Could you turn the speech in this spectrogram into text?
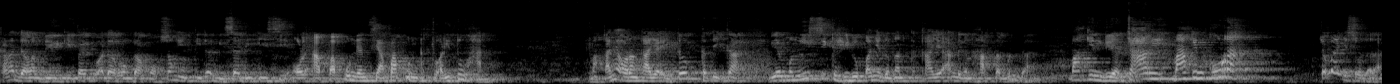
Karena dalam diri kita itu ada rongga kosong yang tidak bisa diisi oleh apa pun dan siapa pun kecuali Tuhan. Makanya orang kaya itu ketika dia mengisi kehidupannya dengan kekayaan, dengan harta benda, makin dia cari, makin kurang. Coba aja saudara.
